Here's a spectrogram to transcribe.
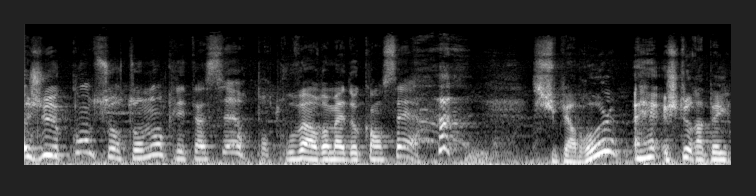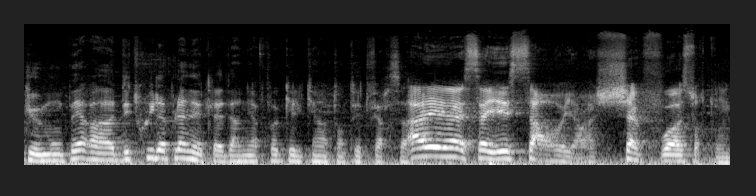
je compte sur ton oncle et ta sœur pour trouver un remède au cancer. Super drôle. Je te rappelle que mon père a détruit la planète la dernière fois que quelqu'un a tenté de faire ça. Allez, là, ça y est, ça revient à chaque fois sur ton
